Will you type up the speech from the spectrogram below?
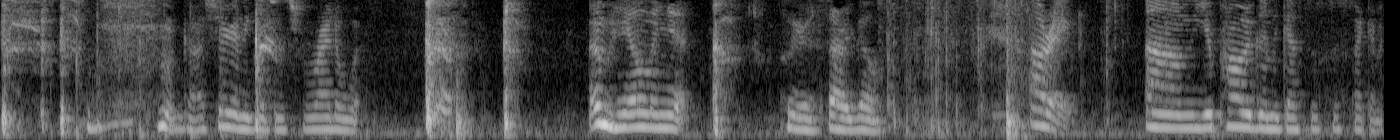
oh my gosh, you're gonna get this right away. I'm hailing it. Okay, sorry, go. All right. Um, you're probably gonna guess this the second.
